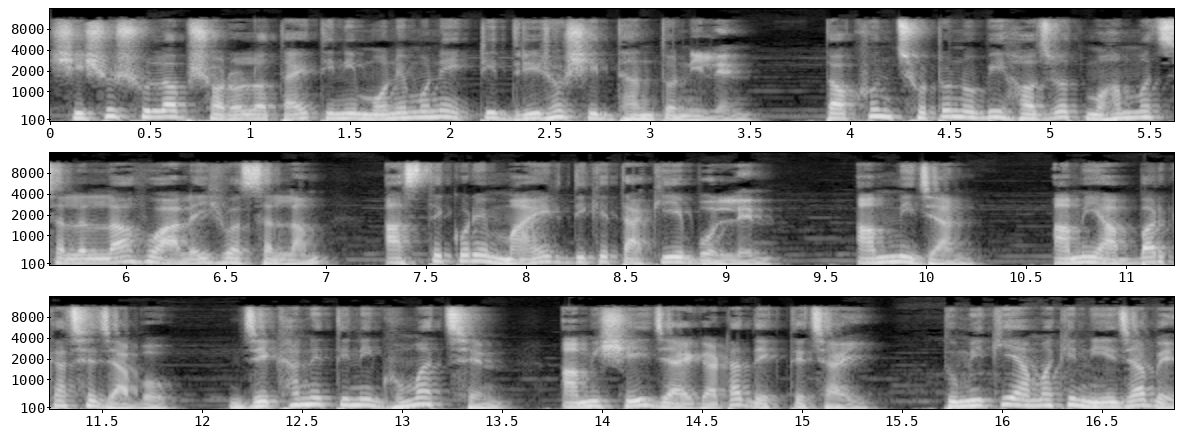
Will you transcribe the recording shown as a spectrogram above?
শিশুসুলভ সরলতায় তিনি মনে মনে একটি দৃঢ় সিদ্ধান্ত নিলেন। তখন ছোট নবী হজরত মোহাম্মদ সাল্লাহু আলহিহাসাল্লাম আস্তে করে মায়ের দিকে তাকিয়ে বললেন, আম্মি যান, আমি আব্বার কাছে যাব। যেখানে তিনি ঘুমাচ্ছেন, আমি সেই জায়গাটা দেখতে চাই। তুমি কি আমাকে নিয়ে যাবে?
